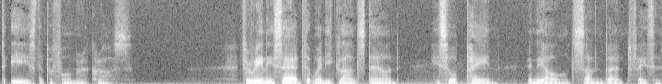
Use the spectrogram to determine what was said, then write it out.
to ease the performer across. Farini said that when he glanced down, he saw pain in the old sunburnt faces.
